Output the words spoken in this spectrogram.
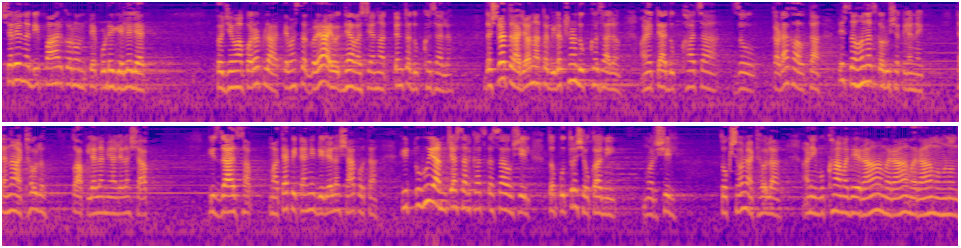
शरे नदी पार करून ते पुढे गेलेले आहेत. तो जेव्हा परतला तेव्हा सगळ्या अयोध्यावासियांना अत्यंत दुःख झालं. दशरथ राजांना तर विलक्षण दुःख झालं आणि त्या दुःखाचा जो तडाखा होता ते सहनच करू शकले नाहीत. त्यांना आठवलं तो आपल्याला मिळालेला शाप. की जा साप मात्या दिलेला शाप होता. की तूही आमच्यासारखाच कसा होशील तो पुत्र शोकाने मरशील. तो क्षण आठवला आणि मुखामध्ये राम राम राम म्हणून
